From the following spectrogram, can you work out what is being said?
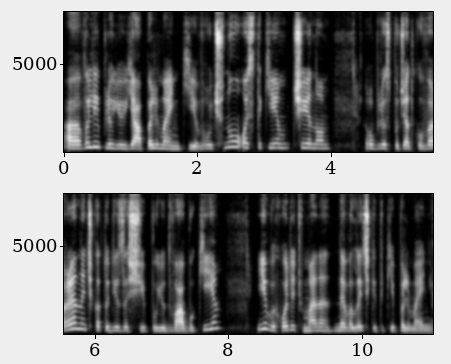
Виліплюю я пельменьки вручну, ось таким чином. Роблю спочатку вареничка, тоді защіпую два боки. І виходять в мене невеличкі такі пельмені.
